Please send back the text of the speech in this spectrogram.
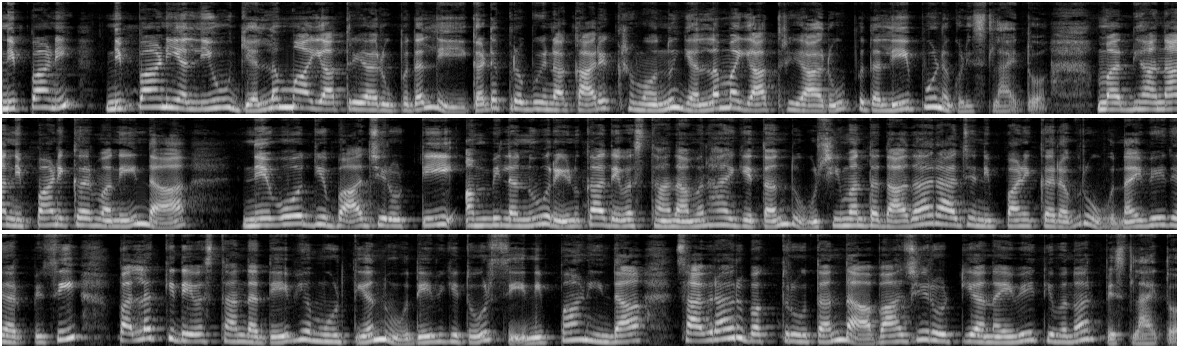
ನಿಪ್ಪಾಣಿ ನಿಪ್ಪಾಣಿಯಲ್ಲಿಯೂ ಯಲ್ಲಮ್ಮ ಯಾತ್ರೆಯ ರೂಪದಲ್ಲಿ ಘಟಪ್ರಭುವಿನ ಕಾರ್ಯಕ್ರಮವನ್ನು ಯಲ್ಲಮ್ಮ ಯಾತ್ರೆಯ ರೂಪದಲ್ಲಿ ಪೂರ್ಣಗೊಳಿಸಲಾಯಿತು. ಮಧ್ಯಾಹ್ನ ನಿಪ್ಪಾಣಿಕರ್ ಮನೆಯಿಂದ ನೆವೋದ್ಯ ಬಾಜಿ ರೊಟ್ಟಿ ಅಂಬಿಲನ್ನು ರೇಣುಕಾ ದೇವಸ್ಥಾನ ಅಮರಾಯಿಗೆ ತಂದು ಶ್ರೀಮಂತ ದಾದಾರಾಜ ನಿಪ್ಪಾಣಿಕರ್ ಅವರು ನೈವೇದ್ಯ ಅರ್ಪಿಸಿ ಪಲ್ಲಕ್ಕಿ ದೇವಸ್ಥಾನದ ದೇವಿಯ ಮೂರ್ತಿಯನ್ನು ದೇವಿಗೆ ತೋರಿಸಿ ನಿಪ್ಪಾಣಿಯಿಂದ ಸಾವಿರಾರು ಭಕ್ತರು ತಂದ ಬಾಜಿ ರೊಟ್ಟಿಯ ನೈವೇದ್ಯವನ್ನು ಅರ್ಪಿಸಲಾಯಿತು.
